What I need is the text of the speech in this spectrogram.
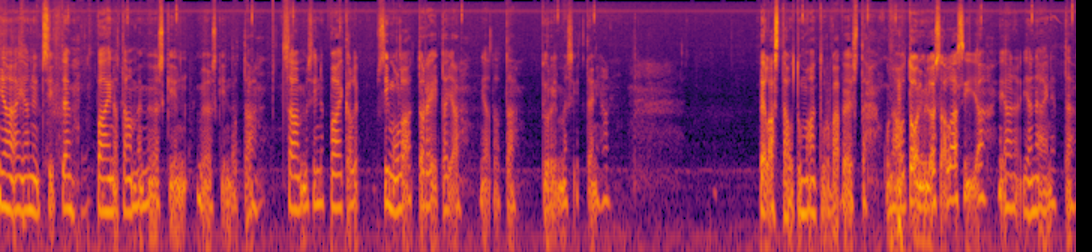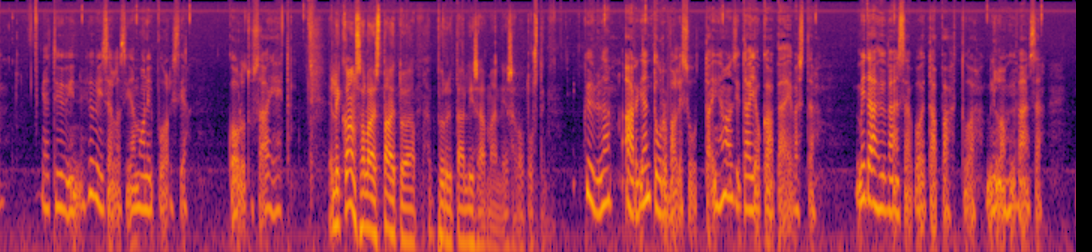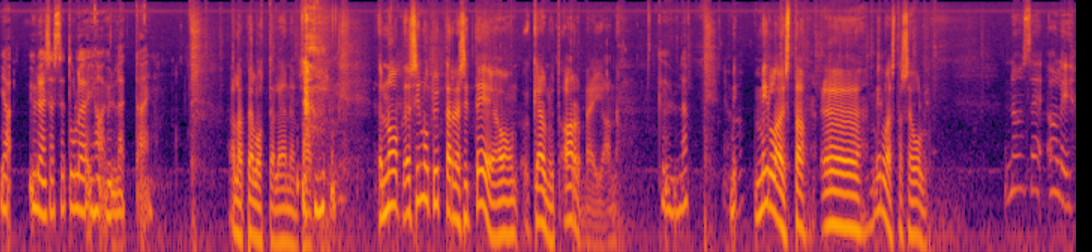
ja, ja nyt sitten painotamme myöskin, myöskin tota, saamme sinne paikalle simulaattoreita ja, ja tota, pyrimme sitten ihan pelastautumaan turvavöistä, kun auto on ylös alasi ja, ja, ja näin, että, että hyvin, hyvin sellaisia monipuolisia koulutusaiheita. Eli kansalaistaitoja pyritään lisäämään niin sanotusti. Kyllä, arjen turvallisuutta, ihan sitä joka päivästä. Mitä hyvänsä voi tapahtua, milloin hyvänsä. Ja yleensä se tulee ihan yllättäen. Älä pelottele enempää. No, sinun tyttäresi Tea on käynyt armeijan. Kyllä. Mi- millaista, öö, millaista se oli? No se oli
